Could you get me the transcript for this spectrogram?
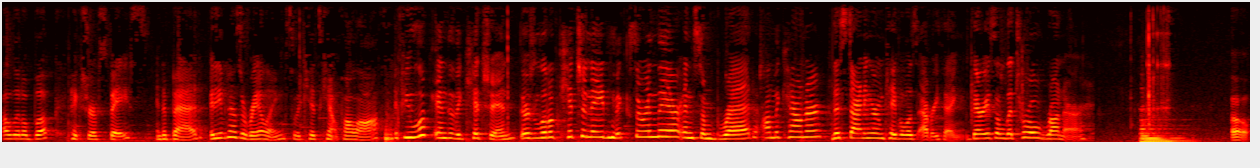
a little book, picture of space, and a bed. It even has a railing so the kids can't fall off. If you look into the kitchen, there's a little KitchenAid mixer in there and some bread on the counter. This dining room table is everything. There is a literal runner. Oh,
